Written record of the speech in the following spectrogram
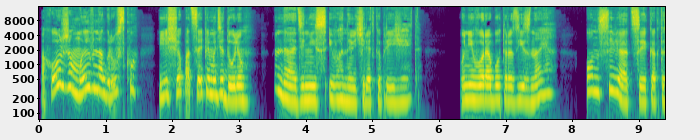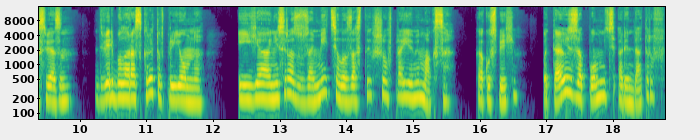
Похоже, мы в нагрузку еще подцепим и дедулю. Да, Денис Иванович редко приезжает. У него работа разъездная, он с авиацией как-то связан. Дверь была раскрыта в приемную, и я не сразу заметила застывшего в проеме Макса. Как успехи? Пытаюсь запомнить арендаторов.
